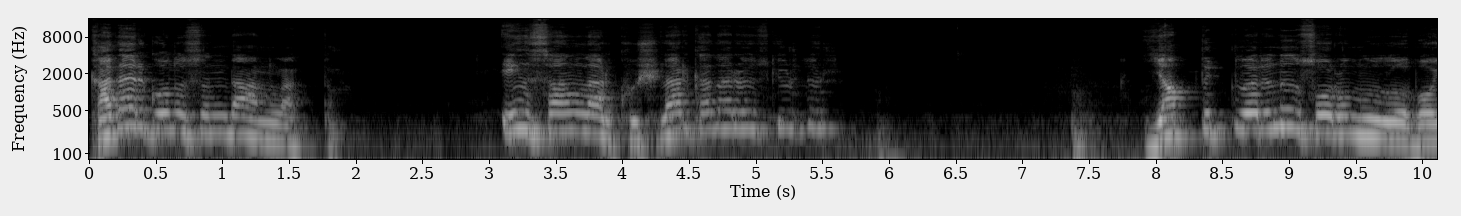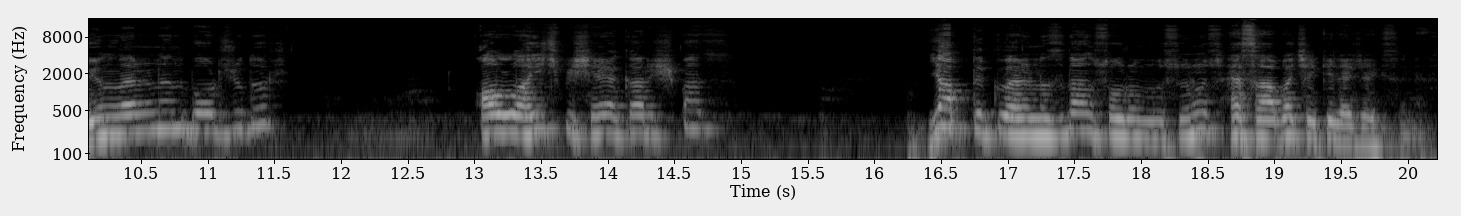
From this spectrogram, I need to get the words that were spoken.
Kader konusunda anlattım. İnsanlar kuşlar kadar özgürdür. Yaptıklarının sorumluluğu boyunlarının borcudur. Allah hiçbir şeye karışmaz. Yaptıklarınızdan sorumlusunuz, hesaba çekileceksiniz.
